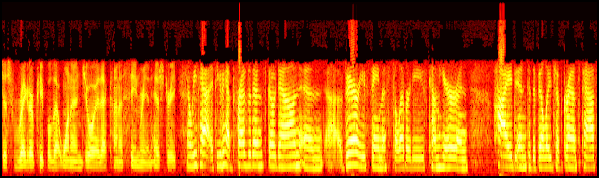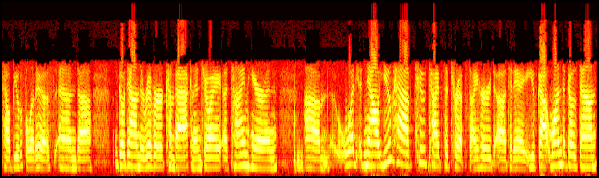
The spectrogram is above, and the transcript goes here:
just regular people that want to enjoy that kind of scenery and history. Now we've had if you've had presidents go down and uh, very famous celebrities come here and hide into the village of Grants Pass, how beautiful it is, and uh, go down the river, come back and enjoy a time here. And um, what now? You have two types of trips. I heard uh, today. You've got one that goes down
